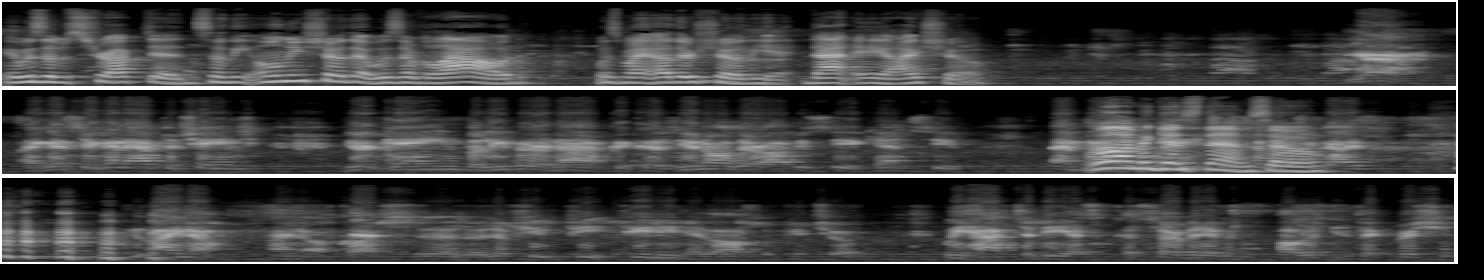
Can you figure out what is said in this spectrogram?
It was obstructed, so the only show that was allowed was my other show, the that AI show. Yeah, I guess you're gonna have to change your game, believe it or not, because you know they're obviously against you. And Well, I'm the way, against them, so- guys- I know, I know. Of course, uh, the, the fe- fe- feeling is also mutual. We have to be as conservative and Republicans as Christian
